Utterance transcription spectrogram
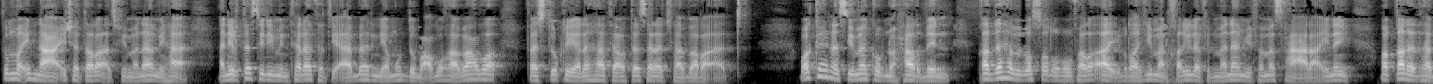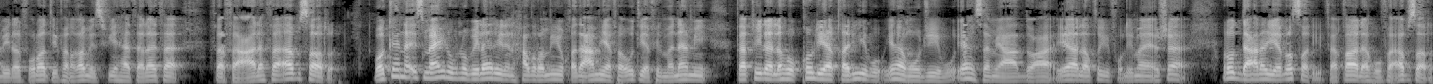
ثم إن عائشة رأت في منامها أن اغتسل من ثلاثة آبار يمد بعضها بعضا فاستقي لها فاغتسلت فبرأت. وكان سماك بن حرب قد ذهب بصره فرأى إبراهيم الخليل في المنام فمسح على عينيه وقال اذهب إلى الفرات فانغمس فيها ثلاثة ففعل فأبصر. وكان إسماعيل بن بلال الحضرمي قد عمي فأتي في المنام فقيل له قل يا قريب يا مجيب يا سميع الدعاء يا لطيف لما يشاء رد علي بصري فقاله فأبصر.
